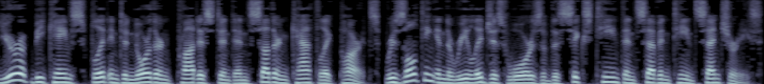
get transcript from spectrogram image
Europe became split into northern Protestant and southern Catholic parts, resulting in the religious wars of the 16th and 17th centuries.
